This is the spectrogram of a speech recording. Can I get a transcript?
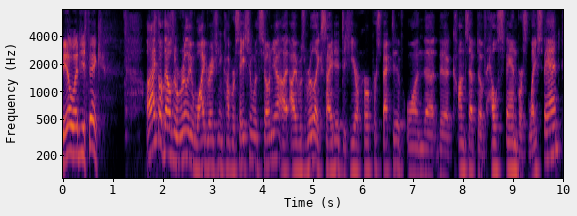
Neil, what do you think? I thought that was a really wide ranging conversation with Sonia. I, I, was really excited to hear her perspective on the, the concept of health span versus lifespan.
